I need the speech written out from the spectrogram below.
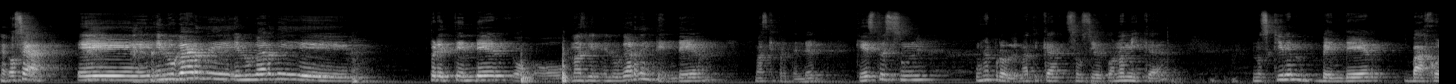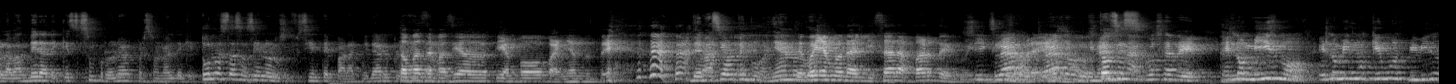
o sea, eh, en lugar de, en lugar de pretender, o, o más bien, en lugar de entender, más que pretender, que esto es un- una problemática socioeconómica, nos quieren vender bajo la bandera de que este es un problema personal, de que tú no estás haciendo lo suficiente para cuidar el planeta. Tomas demasiado tiempo bañándote. demasiado tiempo bañándote. Te voy a moralizar aparte, güey. Sí, Sí, claro, sobre claro. ello. O sea, Entonces- es una cosa de. Es lo mismo. Es lo mismo que hemos vivido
